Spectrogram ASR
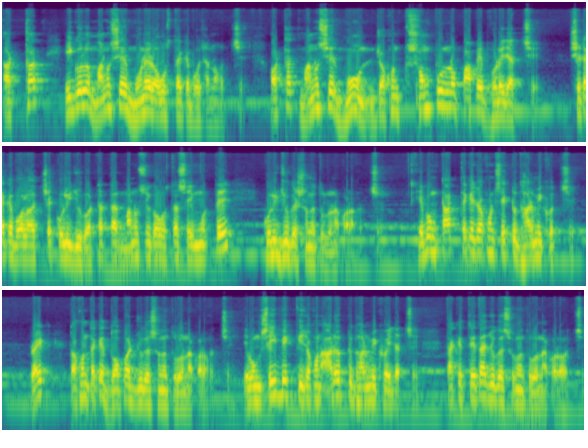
অর্থাৎ এগুলো মানুষের মনের অবস্থাকে বোঝানো হচ্ছে। অর্থাৎ মানুষের মন যখন সম্পূর্ণ পাপে ভরে যাচ্ছে, সেটাকে বলা হচ্ছে কলিযুগ, অর্থাৎ তার মানসিক অবস্থা সেই মুহূর্তে কলিযুগের সঙ্গে তুলনা করা হচ্ছে। এবং তার থেকে যখন সে একটু ধার্মিক হচ্ছে রাইট তখন তাকে দ্বাপর যুগের সঙ্গে তুলনা করা হচ্ছে। এবং সেই ব্যক্তি যখন আরও একটু ধার্মিক হয়ে যাচ্ছে, তাকে ত্রেতা যুগের সঙ্গে তুলনা করা হচ্ছে।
